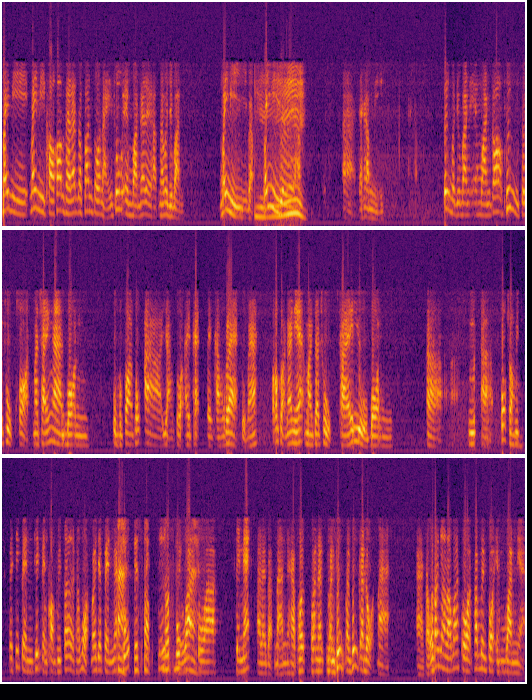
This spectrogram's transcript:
ไม่มีไม่มีคอคอม Snapdragon ตัวไหนสู้ M1 ได้เลยครับณปัจจุบัน ไม่มีแบบ ไม่มีเลยครับ อ่าจะคำนี้นะครับซึ่งปัจจุบัน M1 ก็เพิ่งจะถูก port มาใช้งานบนอุปกรณ์พกพาอย่างตัว iPad เป็นครั้งแรกถูกไหมเพราะก่อนหน้านี้มันจะถูกใช้อยู่บนอ่าอ่า พวกคอมพิวเตอร์ที่เป็นที่เป็นคอมพิวเตอร์ทั้งหมดไม่ว่าจะเป็นอ่า MacBook desktop โน้ตบุ๊กหรือว่าตัว iMac อะไรแบบนั้นนะครับเพราะเพราะนั้นมันเพิ่งมันเพิ่งกระโดดมา อ่าแต่ว่าต้องยอมรับว่าตัวถ้าเป็นตัว M1 เนี่ย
